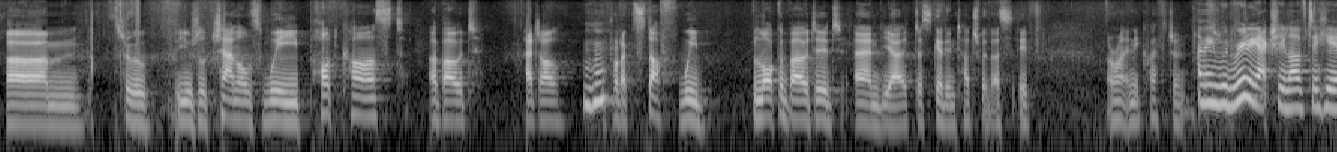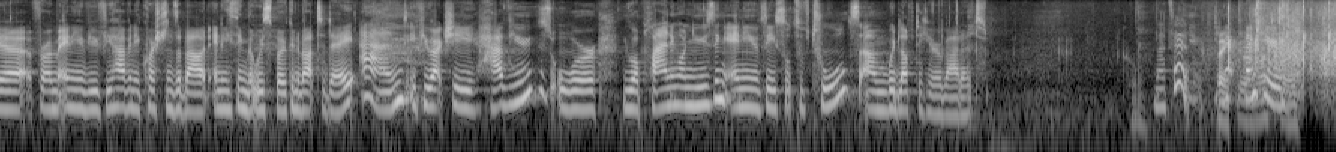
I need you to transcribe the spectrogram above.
um, through the usual channels. We podcast about agile mm -hmm. product stuff. We blog about it, and yeah, just get in touch with us if All right, any questions? I mean, we'd really actually love to hear from any of you if you have any questions about anything that we've spoken about today, and if you actually have used or you are planning on using any of these sorts of tools, um, we'd love to hear about it. Cool. That's it. Thank Yeah, you. Thank you.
